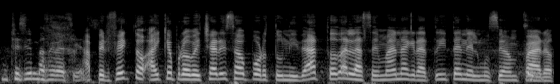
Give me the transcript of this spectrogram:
Muchísimas gracias. Ah, perfecto. Hay que aprovechar esa oportunidad toda la semana gratuita en el Museo Amparo.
